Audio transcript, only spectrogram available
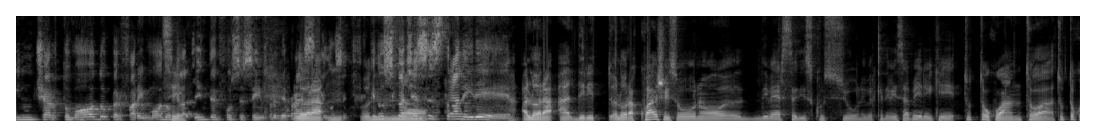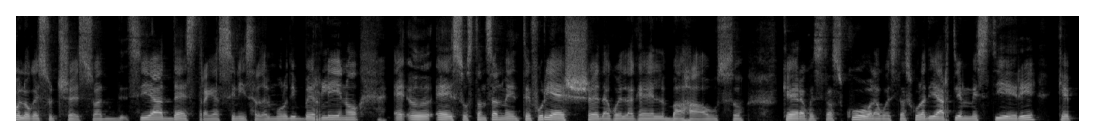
in un certo modo per fare in modo sì. che la gente fosse sempre depressa, allora, che, non si, che non si no. facesse strane idee. Allora, allora, qua ci sono eh, diverse discussioni perché devi sapere che tutto quanto a, tutto quello che è successo a, sia a destra che a sinistra del muro di Berlino è, uh, è sostanzialmente fuoriesce da quella che è il Bauhaus che era questa scuola, questa scuola di arti e mestieri che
